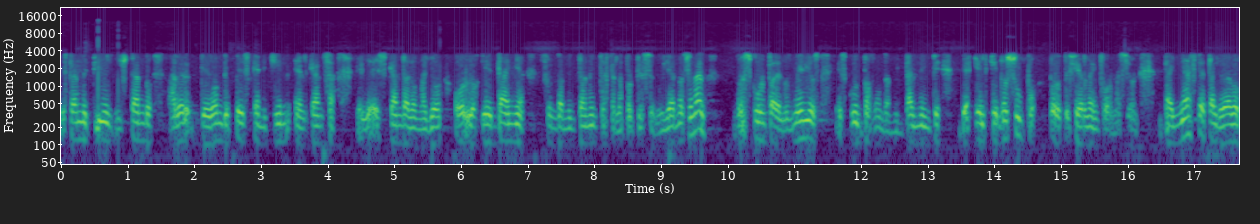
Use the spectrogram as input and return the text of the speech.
están metidos buscando a ver de dónde pescan y quién alcanza el escándalo mayor o lo que daña fundamentalmente hasta la propia seguridad nacional. No es culpa de los medios, es culpa fundamentalmente de aquel que no supo proteger la información. Dañaste a tal grado,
